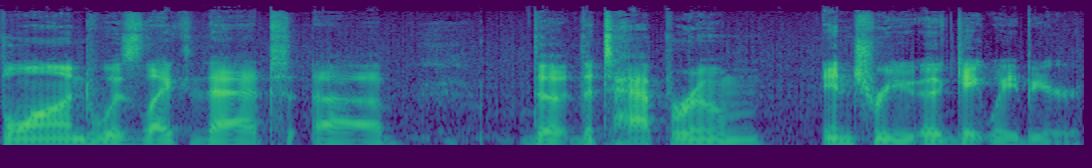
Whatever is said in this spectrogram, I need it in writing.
Blonde was like that. Uh, the the tap room entry uh, gateway beer.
